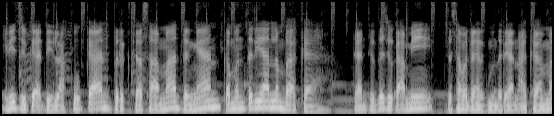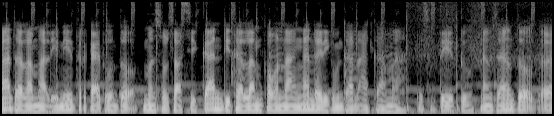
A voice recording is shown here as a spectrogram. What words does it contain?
ini juga dilakukan bekerjasama dengan kementerian lembaga dan juga kami bersama dengan Kementerian Agama dalam hal ini terkait untuk mensosialisasikan di dalam kewenangan dari Kementerian Agama itu seperti itu. Nah misalnya untuk e,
